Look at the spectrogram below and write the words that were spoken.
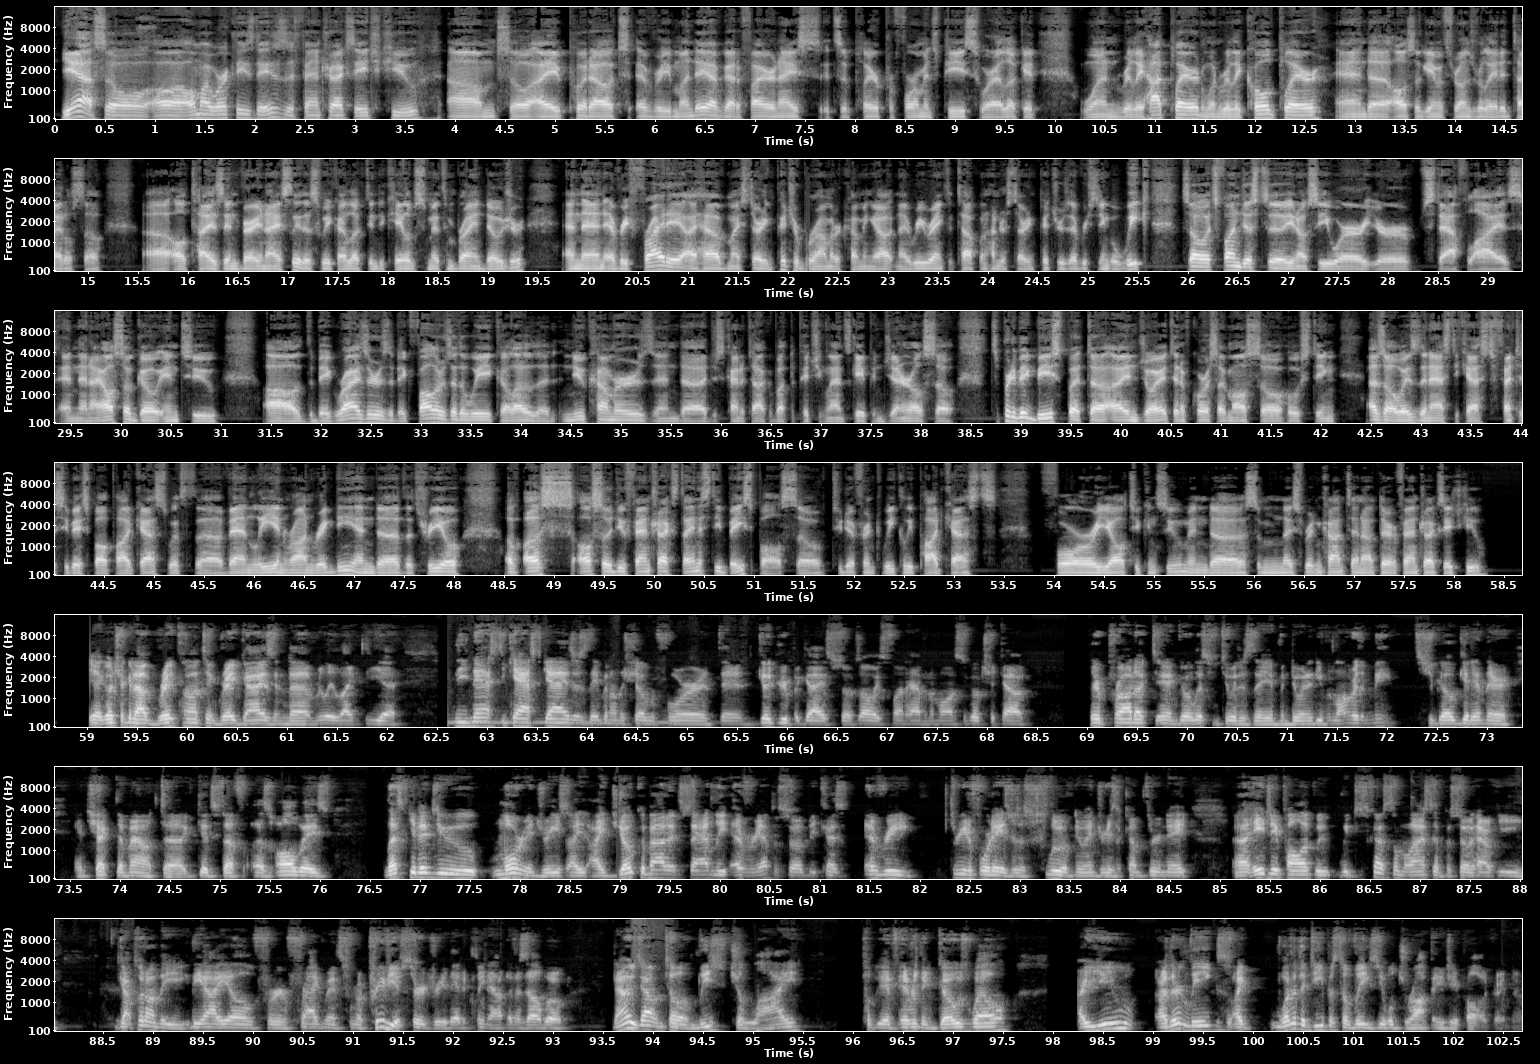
Yeah, so uh, all my work these days is at Fantrax HQ. Um, so I put out every Monday. I've got a Fire and Ice. It's a player performance piece where I look at one really hot player and one really cold player, and uh, also Game of Thrones related titles. So uh, all ties in very nicely. This week I looked into Caleb Smith and Brian Dozier. And then every Friday I have my starting pitcher barometer coming out and I re rank the top 100 starting pitchers every single week. So it's fun just to, you know, see where your staff lies. And then I also go into uh, the big risers, the big fallers of the week, a lot of the newcomers, and uh, just kind of talk about the pitching landscape in general. So it's a pretty big beast, but uh, I enjoy it. And of course, I'm also hosting, as always, the Nasty Cast Fantasy Baseball podcast with uh, Van Lee and Ron Rigney, and uh, the trio of us also do Fantrax Dynasty Baseball. So two different weekly podcasts for y'all to consume, and uh, some nice written content out there at Fantrax HQ yeah, go check it out. Great content, great guys, and uh, really like the uh, the nasty cast guys as they've been on the show before. They're a good group of guys, so it's always fun having them on. So go check out their product and go listen to it as they have been doing it even longer than me. So go get in there and check them out. Uh, good stuff as always. Let's get into more injuries. I, I joke about it sadly every episode because every three to four days there's a slew of new injuries that come through. Nate, uh, AJ Pollock, we, we discussed on the last episode how he got put on the the IL for fragments from a previous surgery they had to clean out of his elbow. Now he's out until at least July if everything goes well. Are you are there leagues like what are the deepest of leagues you will drop AJ Pollock right now?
